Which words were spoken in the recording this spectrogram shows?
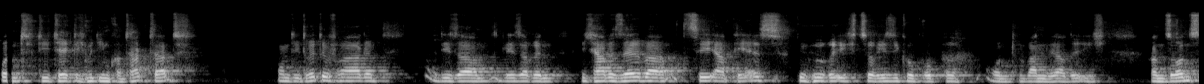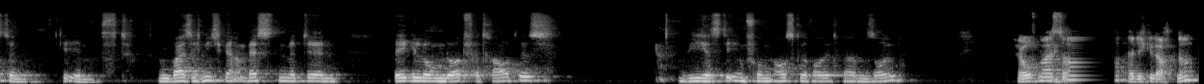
und die täglich mit ihm Kontakt hat? Und die dritte Frage dieser Leserin, ich habe selber CRPS, gehöre ich zur Risikogruppe und wann werde ich ansonsten geimpft? Nun weiß ich nicht, wer am besten mit den Regelungen dort vertraut ist, wie jetzt die Impfung ausgerollt werden soll. Herr Hofmeister, hätte ich gedacht, ne?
